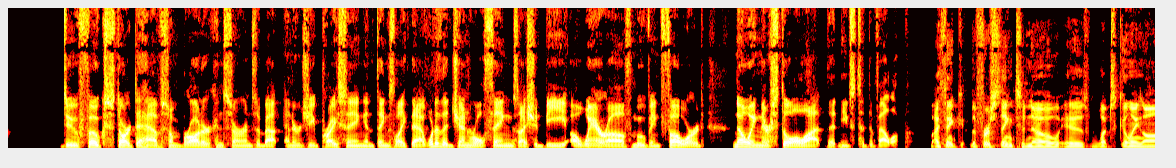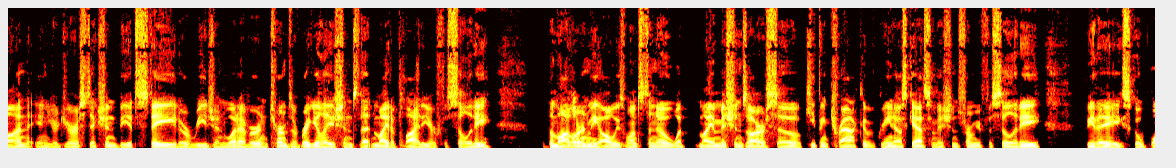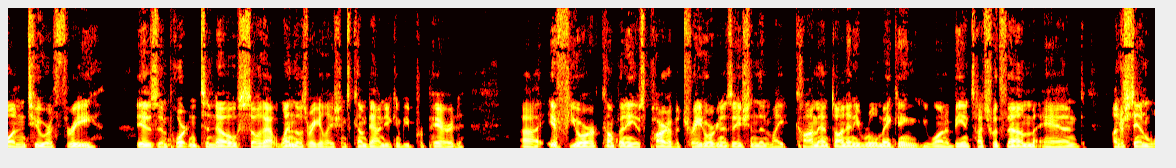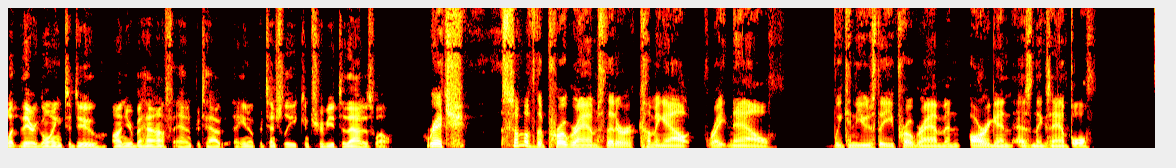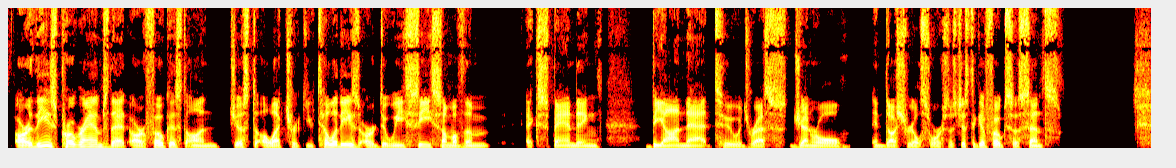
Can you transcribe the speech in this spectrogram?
do folks start to have some broader concerns about energy pricing and things like that? What are the general things I should be aware of moving forward, knowing there's still a lot that needs to develop? I think the first thing to know is what's going on in your jurisdiction, be it state or region, whatever, in terms of regulations that might apply to your facility. The modeler in me always wants to know what my emissions are. So, keeping track of greenhouse gas emissions from your facility, be they scope one, two, or three, is important to know so that when those regulations come down, you can be prepared. Uh, if your company is part of a trade organization that might comment on any rulemaking, you want to be in touch with them and understand what they're going to do on your behalf and you know potentially contribute to that as well. Rich, some of the programs that are coming out right now, we can use the program in Oregon as an example. Are these programs that are focused on just electric utilities, or do we see some of them expanding beyond that to address general industrial sources, just to give folks a sense?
